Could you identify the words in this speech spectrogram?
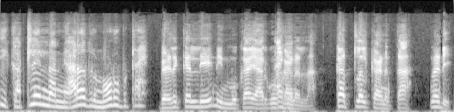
ಈ ಕತ್ಲೆಯಲ್ಲಿ ನಾನು ಯಾರಾದ್ರೂ ನೋಡ್ಬಿಟ್ರೆ? ಬೆಳಕಲ್ಲಿ ನಿನ್ ಮುಖ ಯಾರಿಗೂ ಕಾಣಲ್ಲ. ಕತ್ಲಲ್ಲಿ ಕಾಣುತ್ತಾ? ನಡಿ.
